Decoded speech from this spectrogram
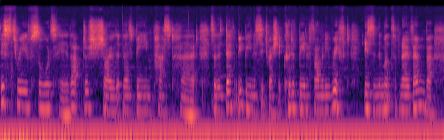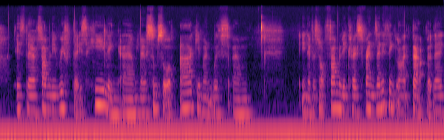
This three of swords here that does show that there's been past hurt. So there's definitely been a situation. It could have been a family rift. Is in the month of november is there a family rift that is healing? Um, you know, some sort of argument with, um, you know, if it's not family, close friends, anything like that. But there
